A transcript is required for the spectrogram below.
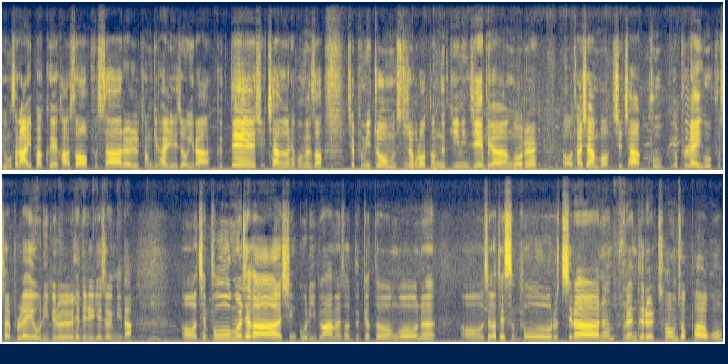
용산 아이파크에 가서 풋살을 경기를 할 예정이라 그때 실착을 해보면서 제품이 좀 전체적으로 어떤 느낌인지에 대한 거를 어, 다시 한번 실착 후, 그러니까 플레이 후, 풋살 플레이 후 리뷰를 해드릴 예정입니다. 어, 제품을 제가 신고 리뷰하면서 느꼈던 거는 어, 제가 데스포르치라는 브랜드를 처음 접하고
